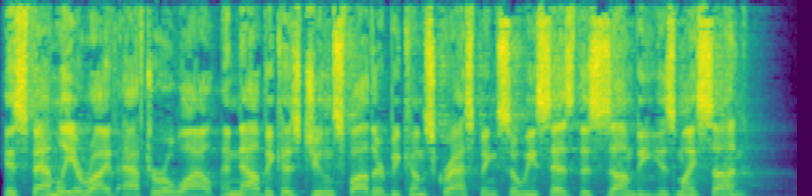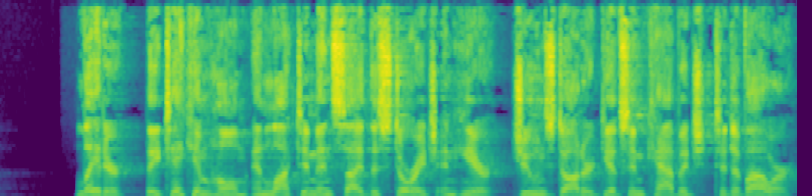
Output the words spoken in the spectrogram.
His family arrive after a while and now because June's father becomes grasping so he says this zombie is my son. Later, they take him home and locked him inside the storage and here, June's daughter gives him cabbage to devour.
